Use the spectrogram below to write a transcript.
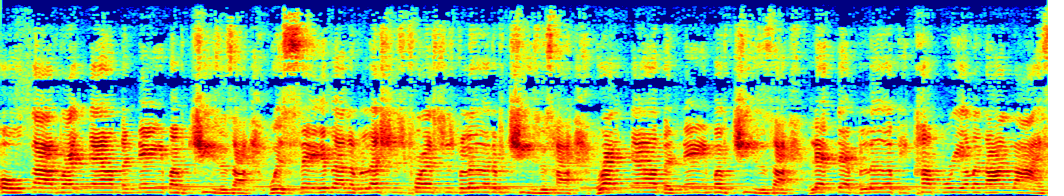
Oh God, right now in the name of Jesus, uh, we're saved by the precious, precious blood of Jesus. Uh, right now the name of Jesus, uh, let that blood become real in our lives.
